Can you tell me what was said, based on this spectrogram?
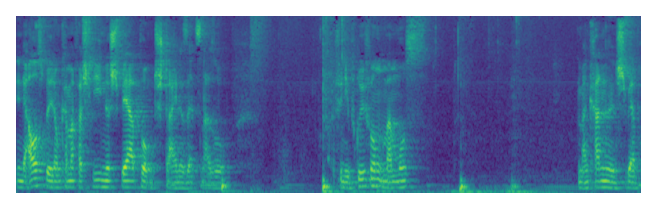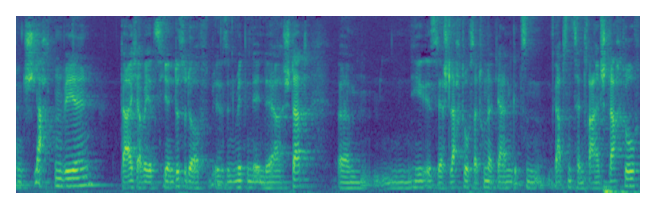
in der Ausbildung kann man verschiedene Schwerpunktsteine setzen. Also für die Prüfung, man muss, man kann den Schwerpunkt Schlachten wählen. Da ich aber jetzt hier in Düsseldorf, wir sind mitten in der Stadt, ähm, hier ist der Schlachthof, seit 100 Jahren gab es einen zentralen Schlachthof,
